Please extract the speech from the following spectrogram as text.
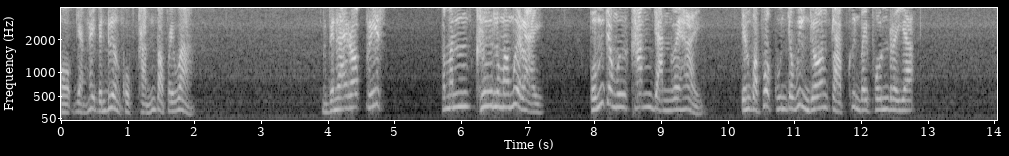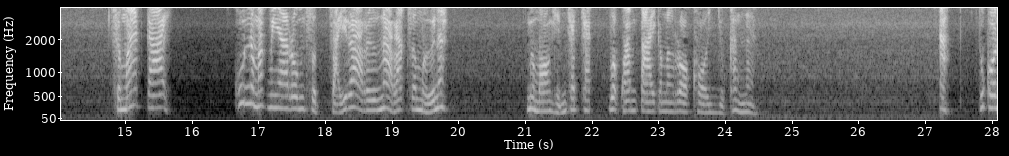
บอกอย่างให้เป็นเรื่องขบขันต่อไปว่า มันเป็นไรร็อกคริสถ้ามันคลื่นลงมาเมื่อไหร่ ผมจะมือคำยันไว้ให้จนกว่าพวกคุณจะวิ่งย้อนกลับขึ้นไปพ้นระยะ สมาร์ทกาย คุณนมักมีอารมณ์สดใสร่าเริงน่ารักเสมอนะ เมื่อมองเห็นชัดๆ ว่าความตายกำลังรอคอยอยู่ข้างหน้าอะทุกคน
